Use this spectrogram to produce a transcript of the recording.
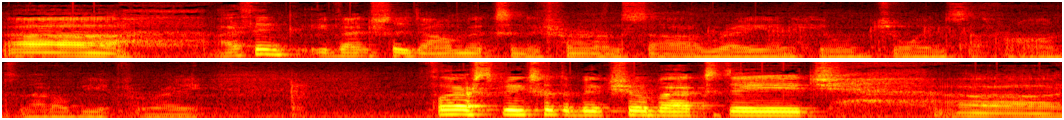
uh, I think eventually Dominik's going to turn on uh, Rey and he'll join Seth Rollins, and that'll be it for Rey. Flair speaks with the Big Show backstage. Uh,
